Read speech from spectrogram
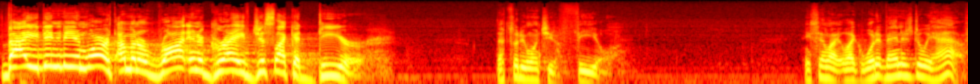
value, dignity, and worth. I'm going to rot in a grave just like a deer. That's what he wants you to feel. He's saying, like, like, what advantage do we have?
